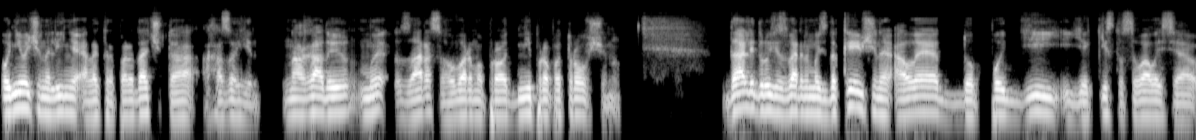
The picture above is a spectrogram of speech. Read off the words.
Понівечена лінія електропередач та газогін. Нагадую, ми зараз говоримо про Дніпропетровщину. Далі, друзі, звернемось до Київщини, але до подій, які стосувалися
